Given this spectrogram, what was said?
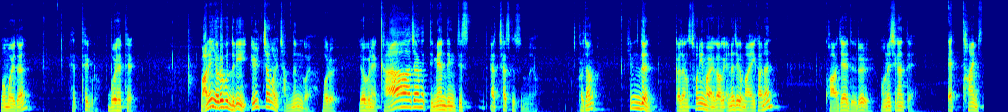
뭐뭐에 대한 혜택으로. 뭐 혜택? 많은 여러분들이 일정을 잡는 거야. 뭐를? 여러분의 가장 demanding dis- task는 뭐예요? 가장 힘든, 가장 손이 가고 에너지가 많이 가는 과제들을 어느 시간대? at times,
